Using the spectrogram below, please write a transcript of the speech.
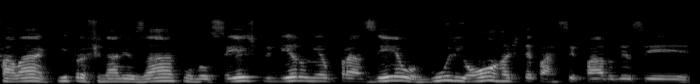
falar aqui para finalizar com vocês. Primeiro, meu prazer, orgulho e honra de ter participado desse,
